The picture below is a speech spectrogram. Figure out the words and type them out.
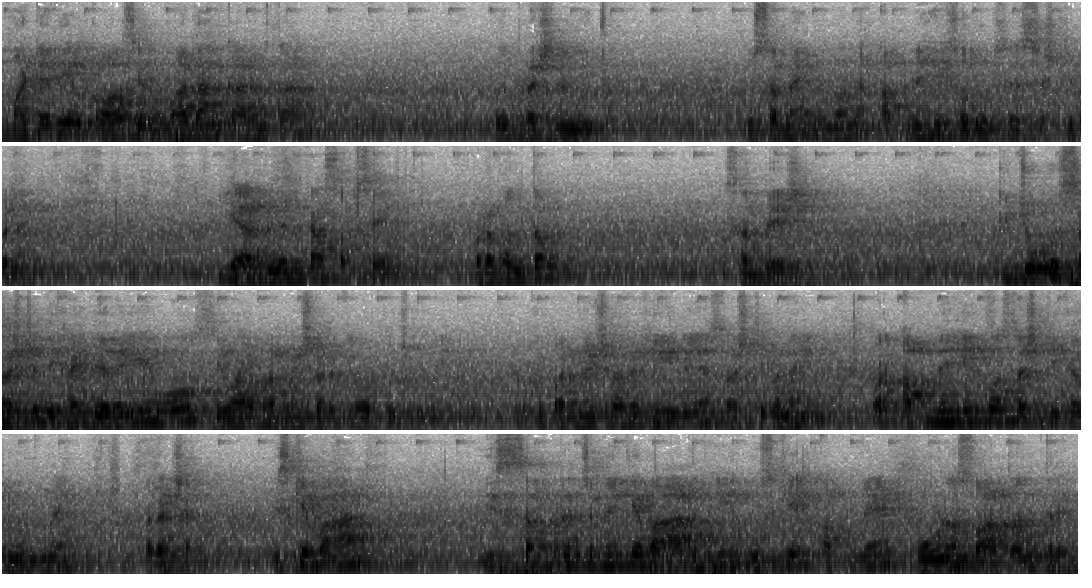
मटेरियल कॉज या उपादान कारण का कोई प्रश्न नहीं था। उस समय उन्होंने अपने ही स्वरूप से सृष्टि बनाई। ये अद्वैत का सबसे प्रबलतम संदेश है कि जो कुछ सृष्टि दिखाई दे रही है, वो सिवाय परमेश्वर के और कुछ भी नहीं। क्योंकि परमेश्वर ही ने सृष्टि बनाई और अपने ही को सृष्टि के रूप में रचा। इसके बाद इस सब रचने के बाद भी उसके अपने पूर्ण स्वातंत्र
